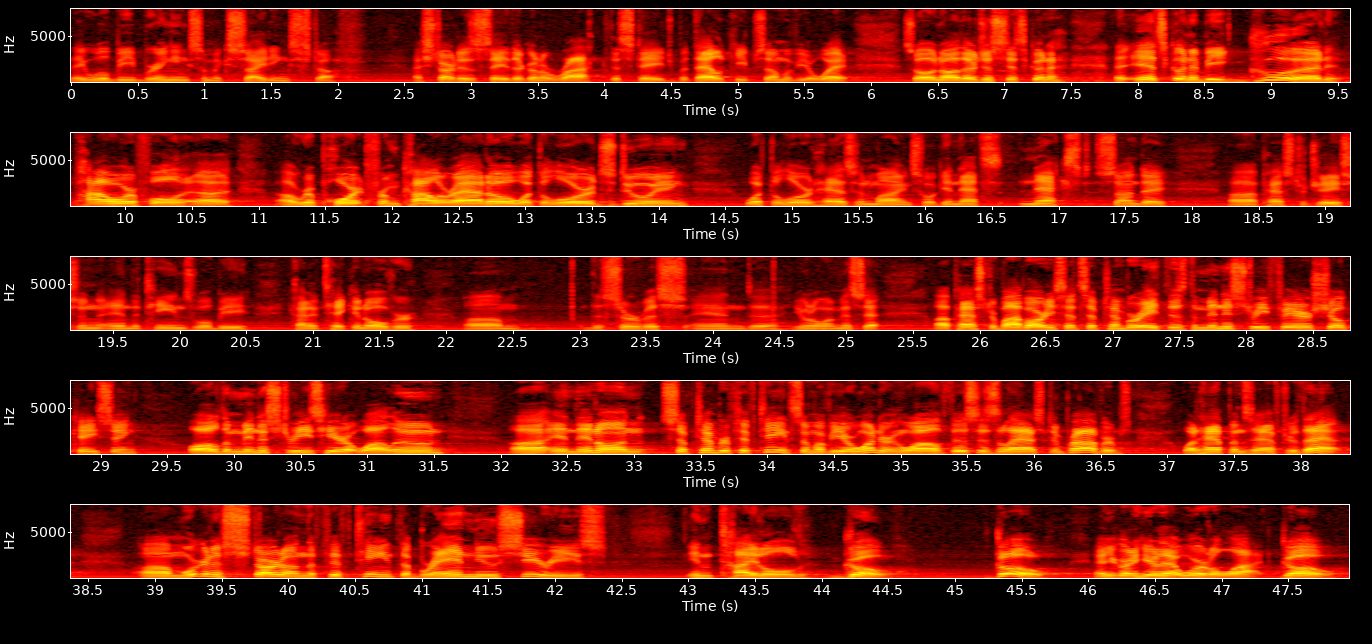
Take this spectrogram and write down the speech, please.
they will be bringing some exciting stuff. I started to say they're going to rock the stage, but that'll keep some of you away. So no, they're just it's going to it's going to be good, powerful. Uh, a report from Colorado, what the Lord's doing, what the Lord has in mind. So again, that's next Sunday. Uh, Pastor Jason and the teens will be kind of taking over um, the service, and uh, you don't want to miss that. Uh, Pastor Bob already said September 8th is the ministry fair showcasing all the ministries here at Walloon. Uh, and then on September 15th, some of you are wondering, well, if this is last in Proverbs, what happens after that? Um, we're going to start on the 15th a brand new series entitled Go. Go. And you're going to hear that word a lot. Go.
